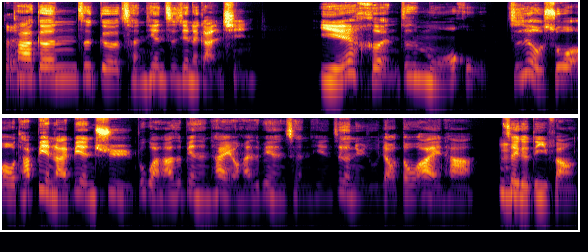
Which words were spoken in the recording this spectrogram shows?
对。她跟这个成天之间的感情也很就是模糊。只有说哦，他变来变去，不管他是变成太阳还是变成成天，这个女主角都爱他。嗯、这个地方，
